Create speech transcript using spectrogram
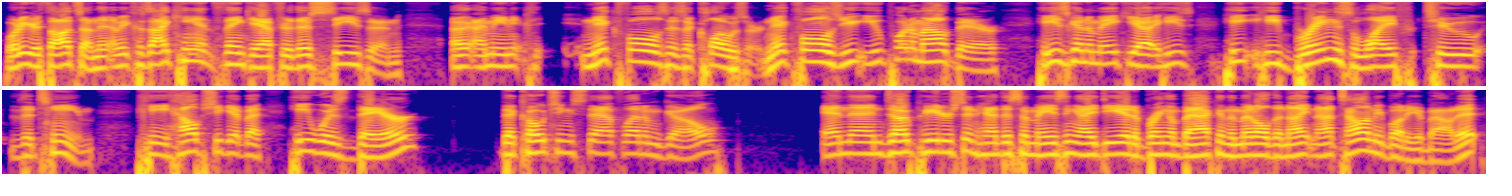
what are your thoughts on that? I mean, because I can't think after this season. Uh, I mean, Nick Foles is a closer. Nick Foles, you, you put him out there, he's going to make you. He's he he brings life to the team. He helps you get back. He was there. The coaching staff let him go. And then Doug Pederson had this amazing idea to bring him back in the middle of the night, not tell anybody about it.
